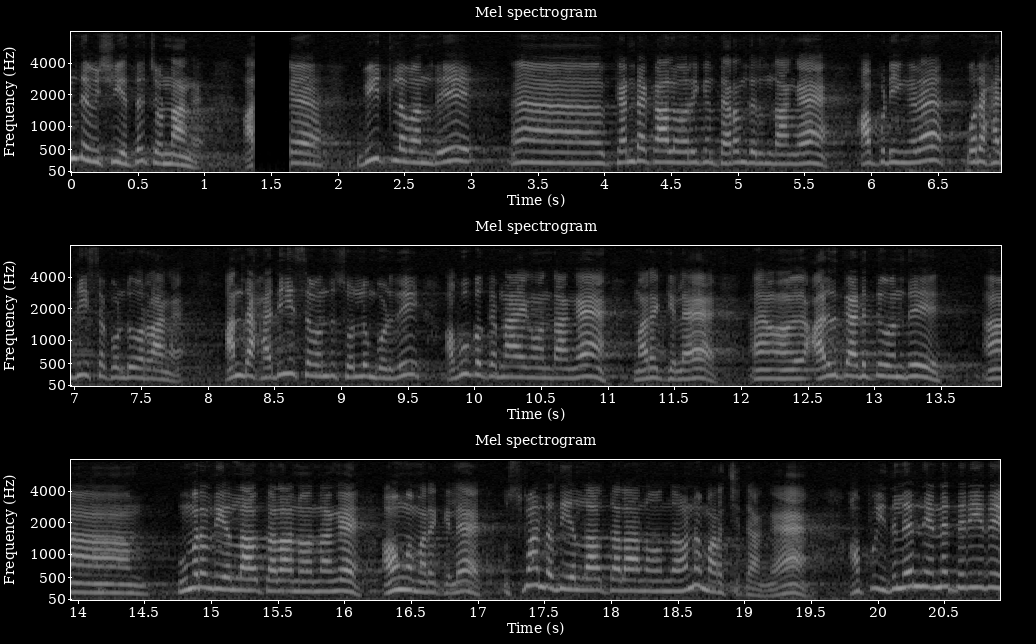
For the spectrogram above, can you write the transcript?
இந்த விஷயத்தை சொன்னாங்க. வீட்டில் வந்து கெண்ட கால் வரைக்கும் திறந்திருந்தாங்க அப்படிங்கிற ஒரு ஹதீஸை கொண்டு வர்றாங்க. அந்த ஹதீஸை வந்து சொல்லும் பொழுது அபுபக்கர் நாயகம் வந்தாங்க மறைக்கல. அதுக்கு அடுத்து வந்து உமரதி உமர் ரதி அல்லா தலான்னு வந்தாங்க அவங்க மறைக்கல. உஸ்மான் ரதி அல்லா தலான்னு வந்தாங்கன்னு மறைச்சிட்டாங்க. அப்போ இதுல இருந்து என்ன தெரியுது?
